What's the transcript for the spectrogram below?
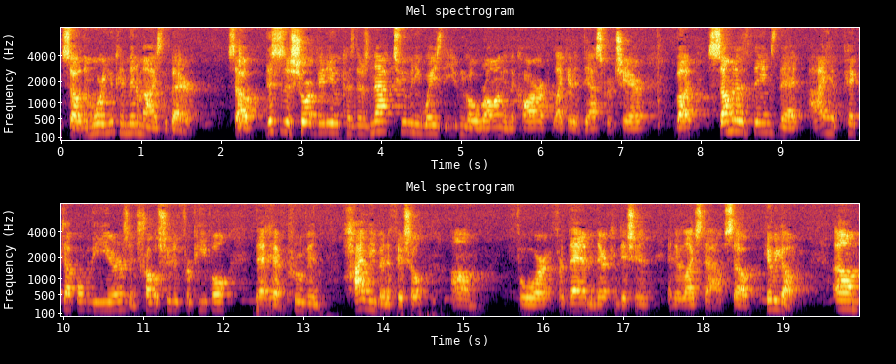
So the more you can minimize, the better. So this is a short video because there's not too many ways that you can go wrong in the car, like at a desk or chair. But some of the things that I have picked up over the years and troubleshooted for people that have proven highly beneficial um, for, for them and their condition and their lifestyle. So here we go. Um,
